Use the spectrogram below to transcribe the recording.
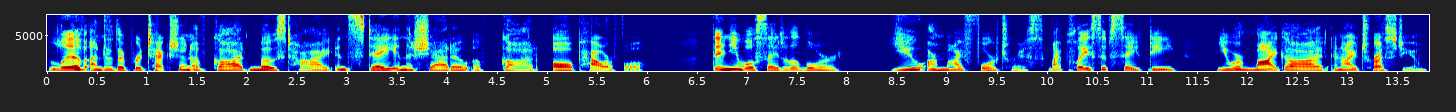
Live under the protection of God Most High and stay in the shadow of God All Powerful. Then you will say to the Lord, You are my fortress, my place of safety. You are my God, and I trust you.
